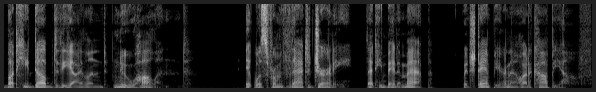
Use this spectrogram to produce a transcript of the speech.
but he dubbed the island New Holland. It was from that journey that he made a map, which Dampier now had a copy of.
